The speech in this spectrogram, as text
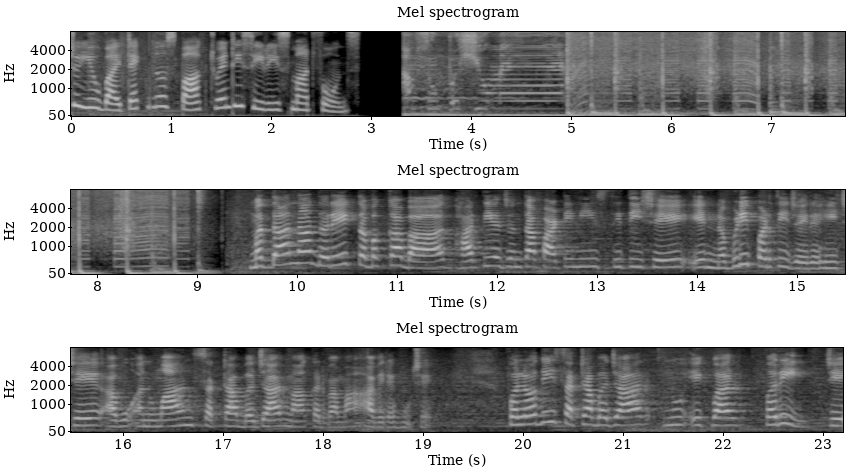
to you by TechnoSpark 20 series smartphones. I'm superhuman. મતદાનના દરેક તબક્કા બાદ ભારતીય જનતા પાર્ટીની સ્થિતિ છે એ નબળી પડતી જઈ રહી છે આવું અનુમાન સટ્ટા બજારમાં કરવામાં આવી રહ્યું છે ફલોદી સટ્ટા બજારનું એકવાર ફરી જે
